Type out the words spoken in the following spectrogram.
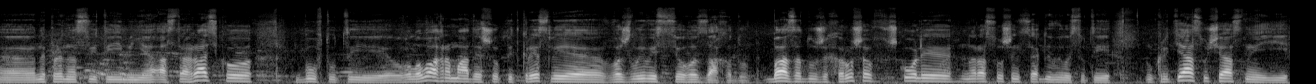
е, освіти імені Астроградського. Був тут і голова громади, що підкреслює важливість цього заходу. База дуже хороша в школі на Расушинцях. Дивились тут і укриття сучасне, і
